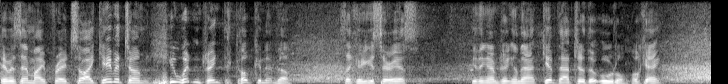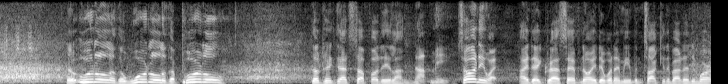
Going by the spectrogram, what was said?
it was in my fridge. So I gave it to him. He wouldn't drink the coconut milk. It's like, are you serious? You think I'm drinking that? Give that to the oodle, okay? The oodle or the woodle or the poodle. They'll drink that stuff all day long, not me. So anyway, I digress. I have no idea what I'm even talking about anymore.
